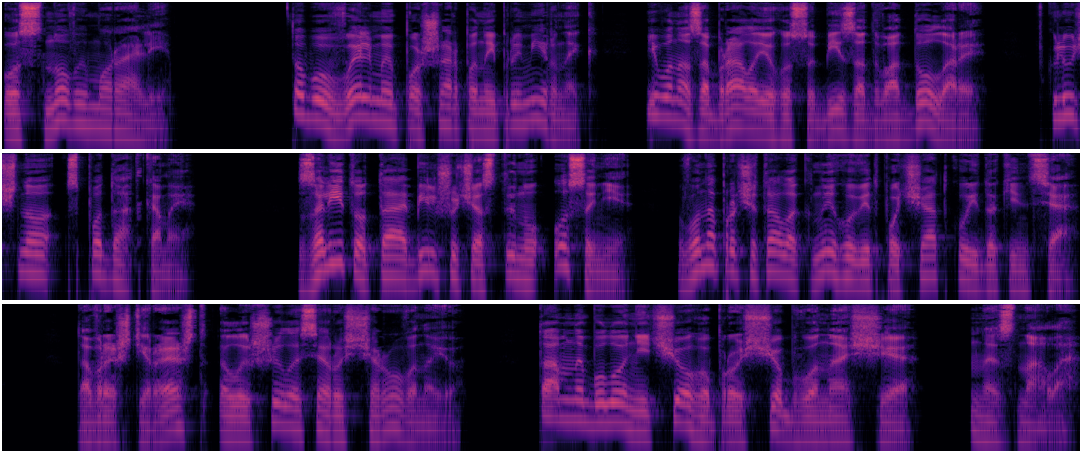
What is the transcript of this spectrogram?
основи моралі. То був вельми пошарпаний примірник, і вона забрала його собі за два долари, включно з податками. За літо та більшу частину осені вона прочитала книгу від початку і до кінця, та, врешті-решт, лишилася розчарованою. Там не було нічого, про що б вона ще не знала.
